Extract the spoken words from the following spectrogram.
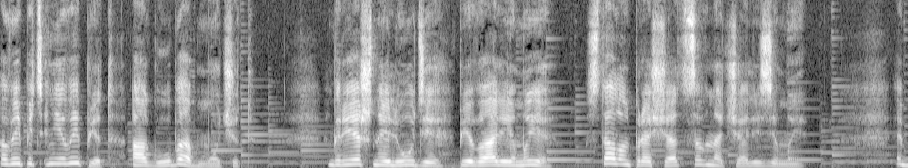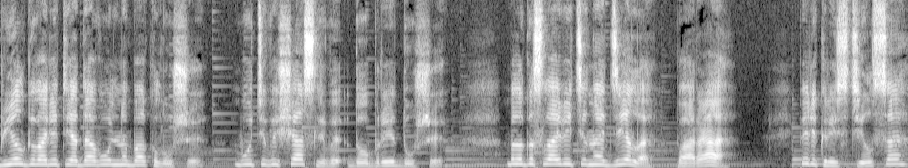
выпить не выпьет, а губы обмочит. Грешные люди, пивали и мы, Стал он прощаться в начале зимы. Бил говорит, — я довольно баклуши. Будьте вы счастливы, добрые души. Благословите на дело, пора!» Перекрестился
